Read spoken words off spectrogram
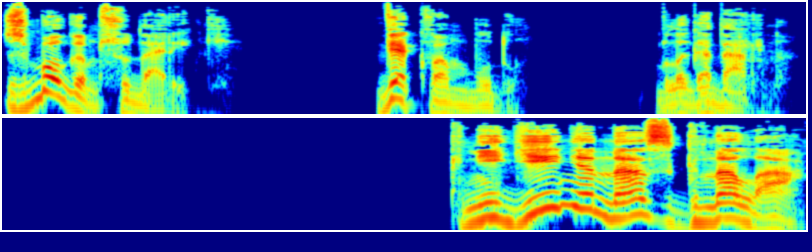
С Богом, сударики. Век вам буду благодарна. Княгиня нас гнала.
